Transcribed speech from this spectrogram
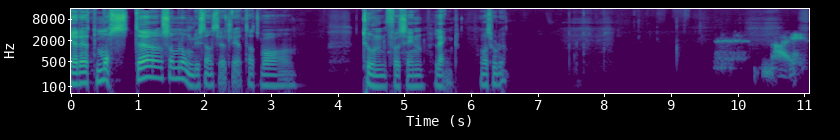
Är det ett måste som långdistansatlet att vara tunn för sin längd? Vad tror du? Nej,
